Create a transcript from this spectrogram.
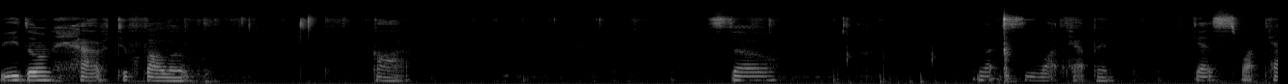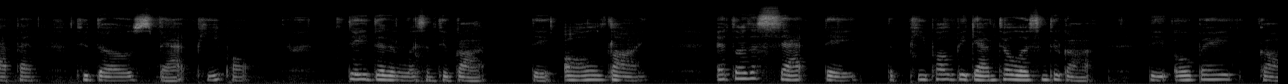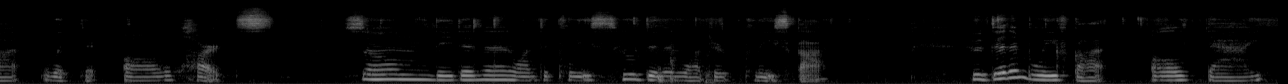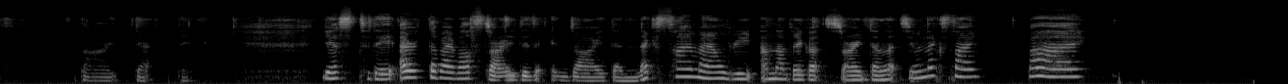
we don't have to follow God. So let's see what happened. Guess what happened to those bad people? They didn't listen to God. They all died. It was a sad day. The people began to listen to God. They obeyed God with their all hearts. Some they didn't want to please. Who didn't want to please God? Who didn't believe God? All died, died that day. Yes, today I read the Bible story, did enjoy. The next time I'll read another God story. Then let's see you next time.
